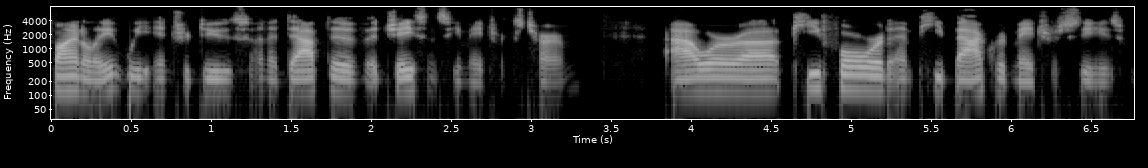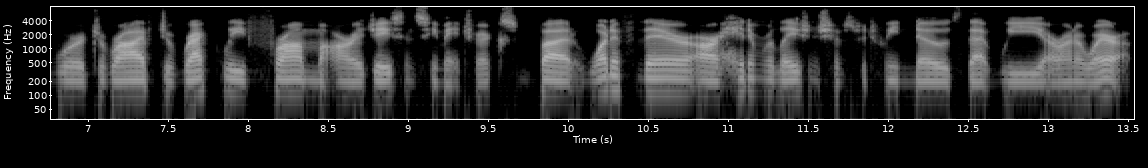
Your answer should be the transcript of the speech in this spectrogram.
Finally, we introduce an adaptive adjacency matrix term. Our uh, P forward and P backward matrices were derived directly from our adjacency matrix, but what if there are hidden relationships between nodes that we are unaware of?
